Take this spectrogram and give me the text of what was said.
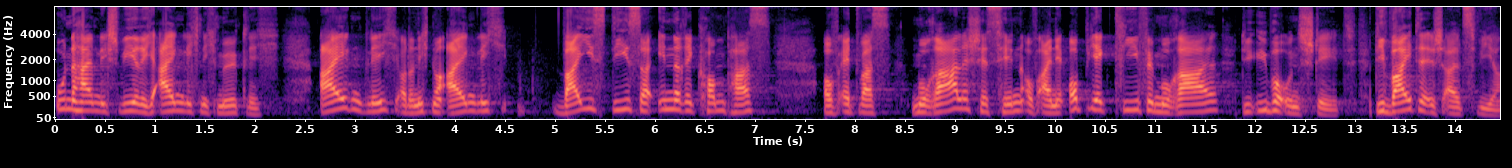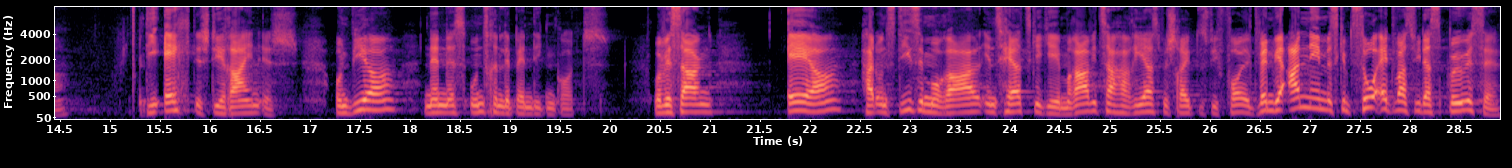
unheimlich schwierig, eigentlich nicht möglich. Eigentlich, oder nicht nur eigentlich, weist dieser innere Kompass auf etwas Moralisches hin, auf eine objektive Moral, die über uns steht, die weiter ist als wir, die echt ist, die rein ist. Und wir nennen es unseren lebendigen Gott, wo wir sagen, er hat uns diese Moral ins Herz gegeben. Ravi Zacharias beschreibt es wie folgt. Wenn wir annehmen, es gibt so etwas wie das Böse,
